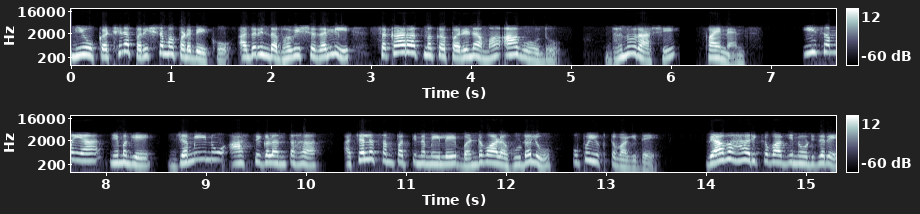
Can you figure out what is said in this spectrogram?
ನೀವು ಕಠಿಣ ಪರಿಶ್ರಮ ಪಡಬೇಕು. ಅದರಿಂದ ಭವಿಷ್ಯದಲ್ಲಿ ಸಕಾರಾತ್ಮಕ ಪರಿಣಾಮ ಆಗುವುದು. ಧನುರಾಶಿ, ಫೈನಾನ್ಸ್. ಈ ಸಮಯ ನಿಮಗೆ ಜಮೀನು ಆಸ್ತಿಗಳಂತಹ ಅಚಲ ಸಂಪತ್ತಿನ ಮೇಲೆ ಬಂಡವಾಳ ಹೂಡಲು ಉಪಯುಕ್ತವಾಗಿದೆ. ವ್ಯಾವಹಾರಿಕವಾಗಿ ನೋಡಿದರೆ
